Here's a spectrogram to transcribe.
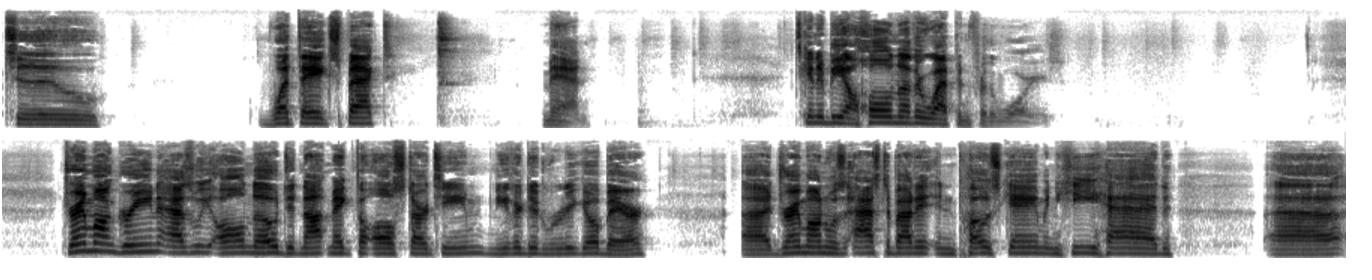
to what they expect, man, it's going to be a whole nother weapon for the Warriors. Draymond Green, as we all know, did not make the All Star team. Neither did Rudy Gobert. Uh, Draymond was asked about it in post game, and he had uh,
